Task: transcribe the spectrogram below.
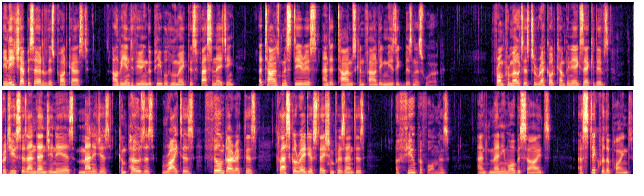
In each episode of this podcast, I'll be interviewing the people who make this fascinating, at times mysterious, and at times confounding music business work. From promoters to record company executives, producers and engineers, managers, composers, writers, film directors, classical radio station presenters, a few performers, and many more besides, a stick with a point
